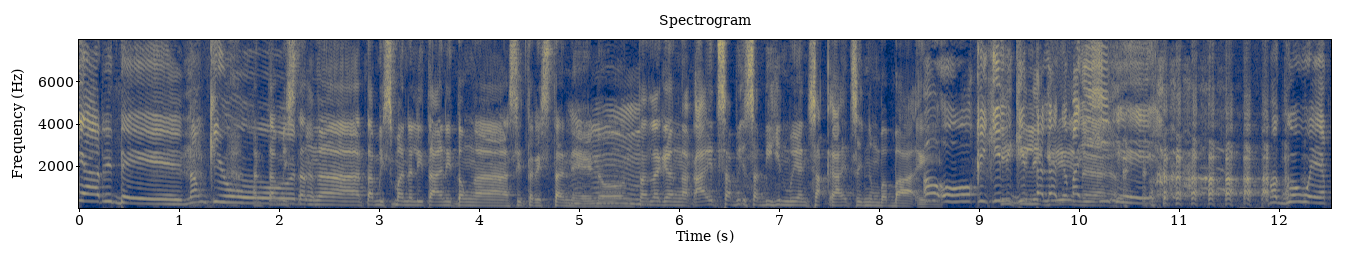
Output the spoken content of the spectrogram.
Nangyari din. Ang cute. Ang tamis ng ah, tamis manalita nitong ah, si Tristan eh, no? Talagang ah, kahit sabi, sabihin mo yan sa kahit sa inyong babae. Oo, kikiligin, Kikiligin talaga, na. maiihi. Mag-wet.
